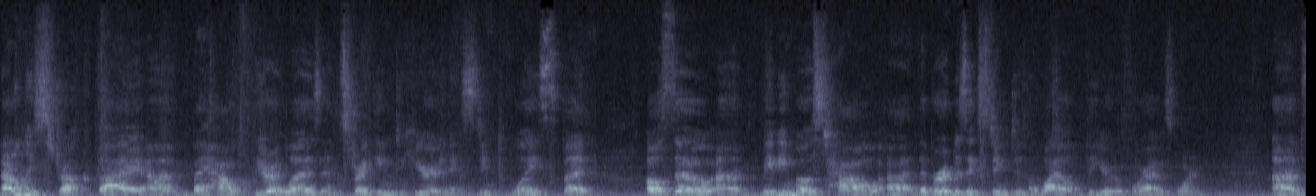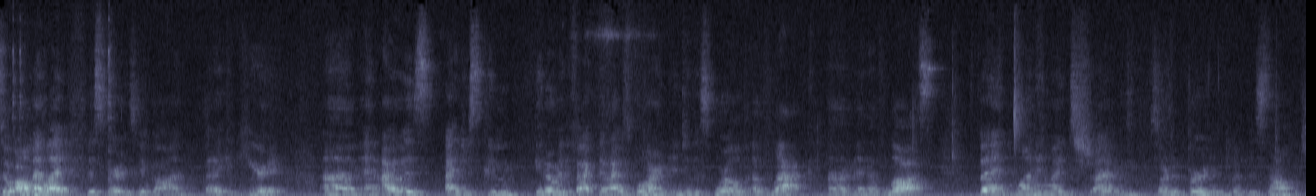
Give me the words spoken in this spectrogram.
not only struck by, um, by how clear it was and striking to hear an extinct voice, but also um, maybe most how uh, the bird was extinct in the wild the year before I was born. Um, so all my life, this bird has been gone, but I can hear it. Um, and I was, I just couldn't get over the fact that I was born into this world of lack um, and of loss, but one in which I'm sort of burdened with this knowledge.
